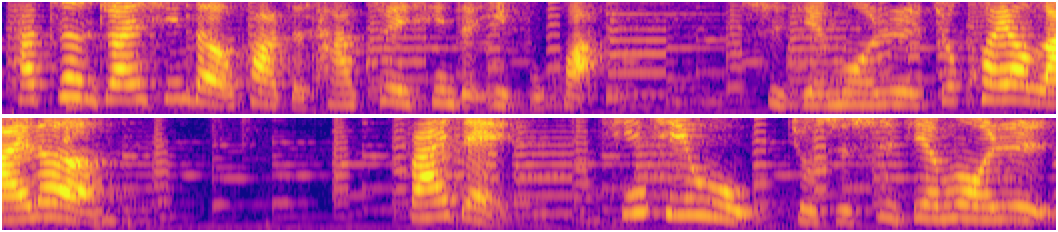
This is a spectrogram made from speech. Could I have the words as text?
他正专心地画着他最新的一幅画。世界末日就快要来了。Friday，星期五就是世界末日。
